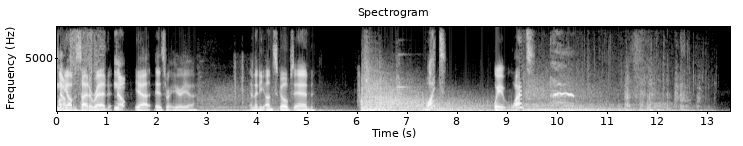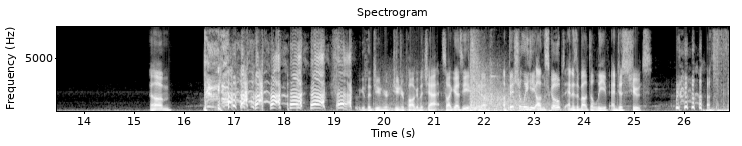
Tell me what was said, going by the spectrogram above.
No. on the opposite side of red. No. Yeah, it's right here. Yeah, and then he unscopes and What? wait, what? um. we get the junior junior pog in the chat. So I guess he, you know, officially he unscopes and is about to leave and just shoots.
